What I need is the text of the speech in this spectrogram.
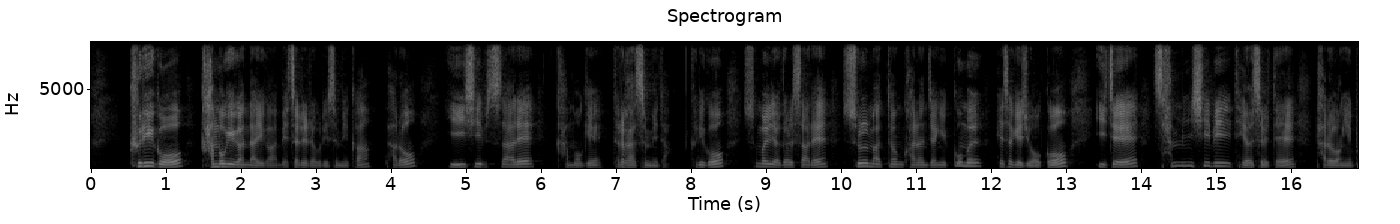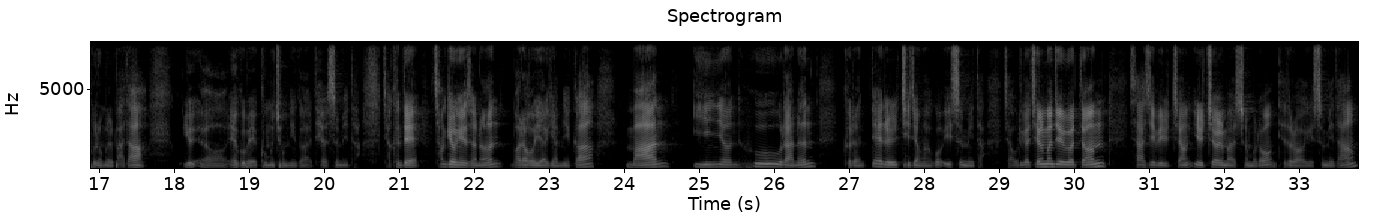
그리고 감옥에 간 나이가 몇 살이라고 그랬습니까? 바로 20살에 감옥에 들어갔습니다. 그리고 28살에 술 맡은 관원장이 꿈을 해석해 주었고 이제 30이 되었을 때 바로 왕의 부름을 받아 애굽의 국무총리가 되었습니다. 자, 근데 성경에서는 뭐라고 이야기합니까? 만 2년 후라는 그런 때를 지정하고 있습니다. 자, 우리가 제일 먼저 읽었던 41장 1절 말씀으로 되돌아가겠습니다.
